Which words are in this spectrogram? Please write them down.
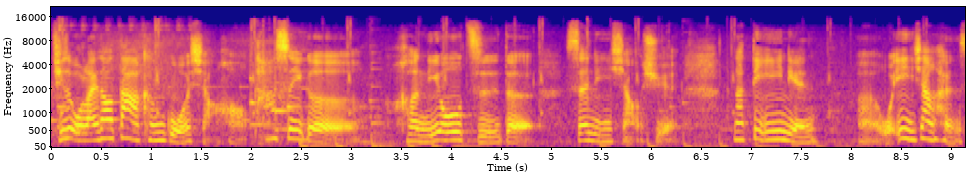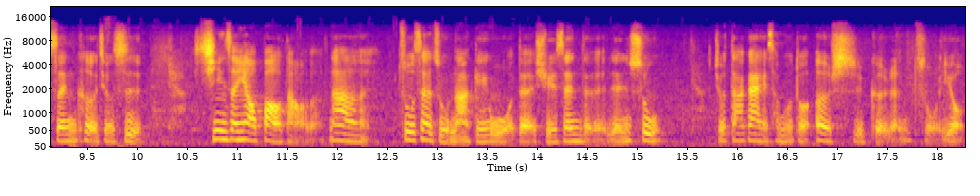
其实我来到大坑国小，哈，它是一个很优质的森林小学。那第一年，呃，我印象很深刻，就是新生要报道了，那。注册组拿给我的学生的人数，就大概差不多二十个人左右，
